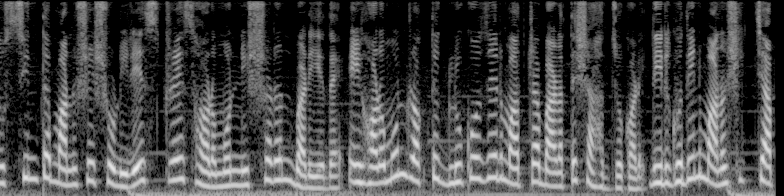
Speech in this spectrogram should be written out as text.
দুশ্চিন্তা মানুষের শরীরে স্ট্রেস হরমোন নিঃসরণ বাড়িয়ে দেয়। এই হরমোন রক্তে গ্লুকোজের মাত্রা বাড়াতে সাহায্য করে। দীর্ঘদিন মানসিক চাপ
